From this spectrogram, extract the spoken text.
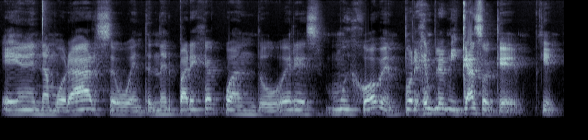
en enamorarse o en tener pareja cuando eres muy joven. Por ejemplo, en mi caso, que, que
